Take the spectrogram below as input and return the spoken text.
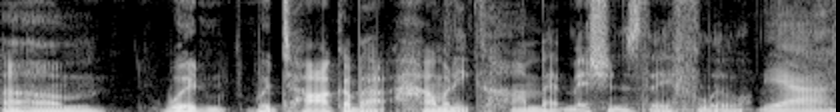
um, would would talk about how many combat missions they flew. Yeah.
